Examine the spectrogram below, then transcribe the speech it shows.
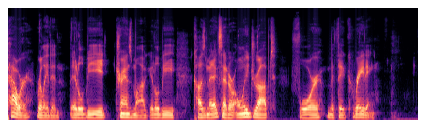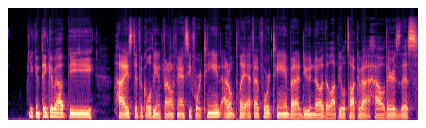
power related. It'll be transmog. It'll be cosmetics that are only dropped for mythic raiding. You can think about the highest difficulty in Final Fantasy 14. I don't play FF14, but I do know that a lot of people talk about how there's this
